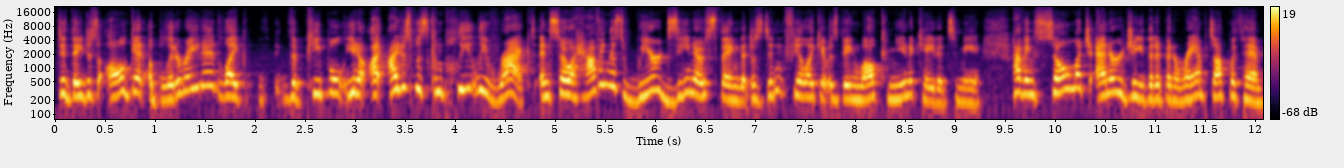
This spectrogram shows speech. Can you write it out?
did they just all get obliterated? Like the people you know i, I just was completely wrecked. And so having this weird Zenos thing that just didn't feel like it was being well communicated to me having so much energy that had been ramped up with him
